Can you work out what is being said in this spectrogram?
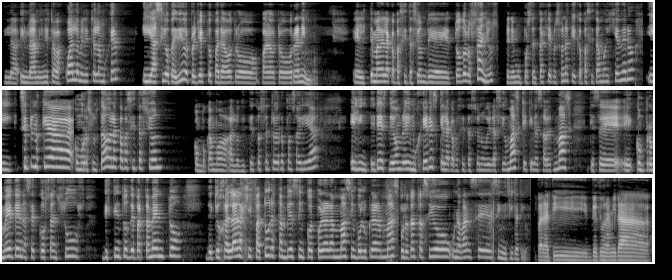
y la, y la ministra Pascual, la ministra de la Mujer, y ha sido pedido el proyecto para otro, para otro organismo el tema de la capacitación de todos los años. Tenemos un porcentaje de personas que capacitamos en género y siempre nos queda como resultado de la capacitación, convocamos a los distintos centros de responsabilidad, el interés de hombres y mujeres que la capacitación hubiera sido más, que quieren saber más, que se eh, comprometen a hacer cosas en sus distintos departamentos de que ojalá las jefaturas también se incorporaran más, se involucraran más. Por lo tanto, ha sido un avance significativo. Para ti, desde una mirada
